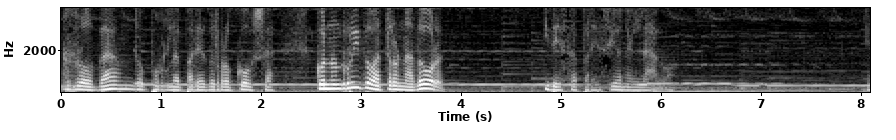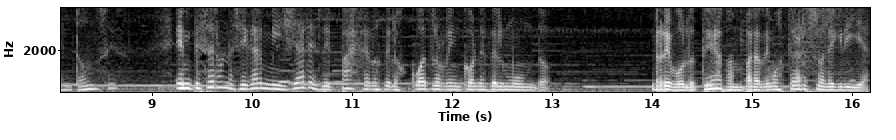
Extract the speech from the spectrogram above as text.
rodando por la pared rocosa con un ruido atronador y desapareció en el lago. Entonces empezaron a llegar millares de pájaros de los cuatro rincones del mundo. Revoloteaban para demostrar su alegría.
